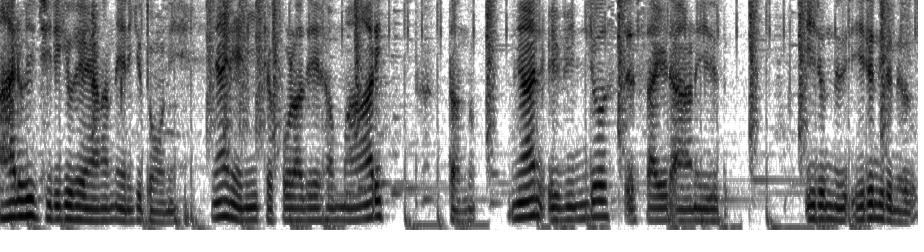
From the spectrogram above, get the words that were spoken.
ആലോചിച്ചിരിക്കുകയാണെന്ന് എനിക്ക് തോന്നി. ഞാൻ എണീറ്റപ്പോൾ അദ്ദേഹം മാറി തന്നു. ഞാൻ വിൻഡോസ് സൈഡ് ആണ് ഇരുത് ഇരുന്ന് ഇരുന്നിരുന്നത്.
